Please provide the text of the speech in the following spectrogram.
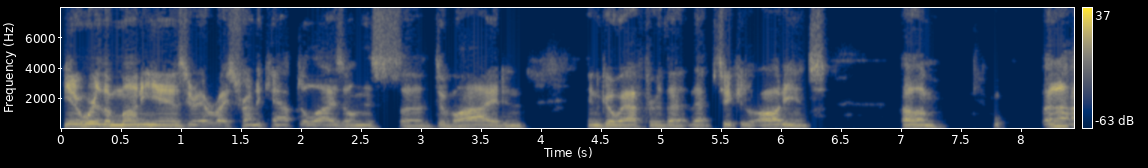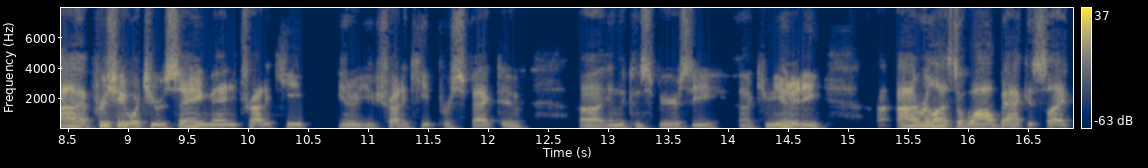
you know where the money is. You know, everybody's trying to capitalize on this uh, divide and and go after that that particular audience. Um, and I, appreciate what you were saying, man. You try to keep you know you try to keep perspective uh, in the conspiracy uh, community. I realized a while back it's like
